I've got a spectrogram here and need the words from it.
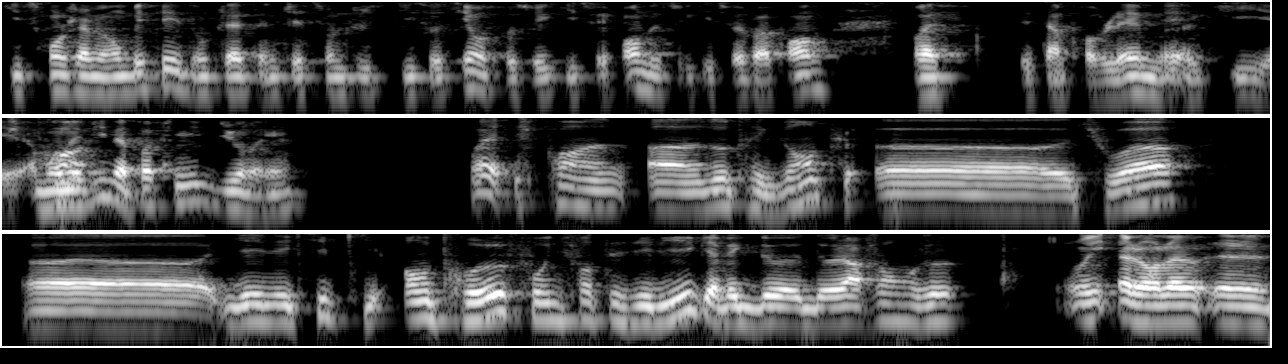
qui seront jamais embêtés. Donc là, tu as une question de justice aussi entre celui qui se fait prendre et celui qui se fait pas prendre. Bref, c'est un problème qui, à mon avis, n'a pas fini de durer. Hein. Ouais, je prends un, autre exemple. Euh, tu vois, euh, il y a une équipe qui, entre eux, font une Fantasy League avec de, l'argent en jeu. Oui, alors la, euh,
